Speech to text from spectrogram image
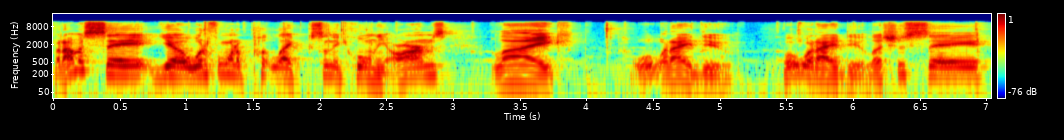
But I'm gonna say, yo, what if I want to put like something cool in the arms? Like, what would I do? What would I do? Let's just say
